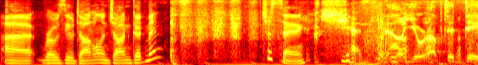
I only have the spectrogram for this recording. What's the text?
Uh, Rosie O'Donnell and John Goodman? Just saying. Yes. Now you're up to date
